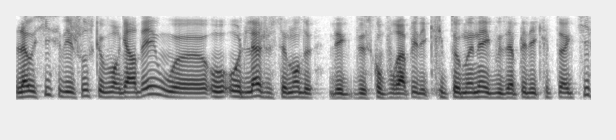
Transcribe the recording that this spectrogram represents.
Là aussi, c'est des choses que vous regardez ou euh, au-delà justement de, de, ce qu'on pourrait appeler des crypto-monnaies et que vous appelez des crypto-actifs,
